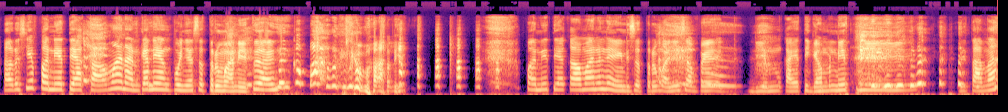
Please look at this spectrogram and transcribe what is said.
harusnya panitia keamanan kan yang punya setruman itu aja kebalik. Kebalik panitia keamanan yang disetrum aja sampai diem kayak tiga menit di di tanah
